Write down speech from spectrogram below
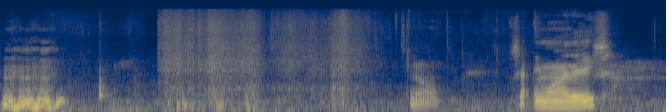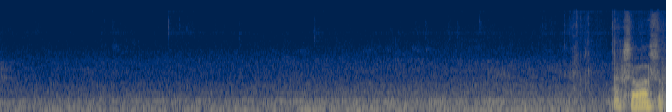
so, set me one of these. That's awesome.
